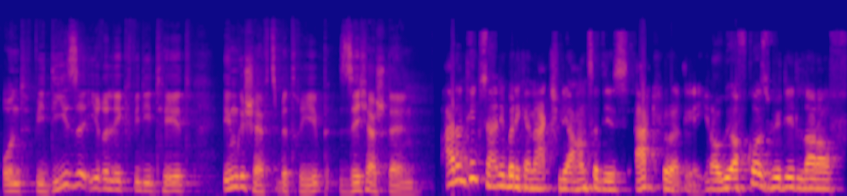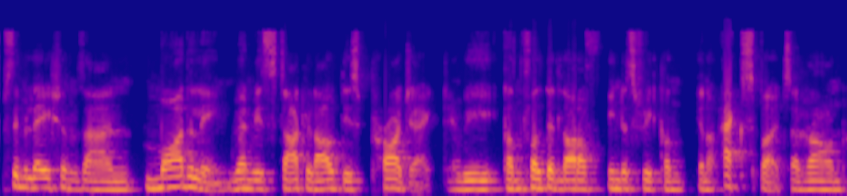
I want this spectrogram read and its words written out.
und wie diese ihre Liquidität im Geschäftsbetrieb sicherstellen. I don't think so anybody can actually answer this accurately. You know, we of course we did a lot of simulations and modeling when we started out this project. We consulted a lot of industry, con- you know, experts around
